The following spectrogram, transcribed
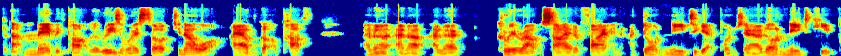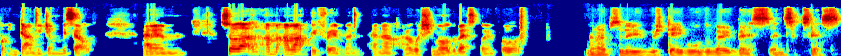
but that may be part of the reason why he's thought, you know what, I have got a path and a and a and a career outside of fighting. I don't need to get punched in. I don't need to keep putting damage on myself. Um, so that, I'm, I'm happy for him, and, and, I, and I wish him all the best going forward. No, absolutely. Wish Dave all the very best and success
